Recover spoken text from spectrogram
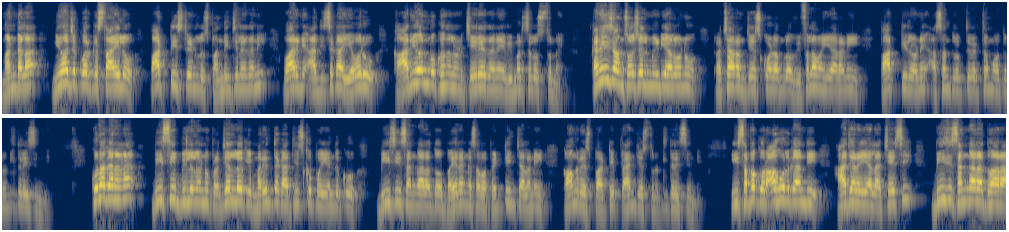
మండల నియోజకవర్గ స్థాయిలో పార్టీ శ్రేణులు స్పందించలేదని వారిని ఆ దిశగా ఎవరు కార్యోన్ముఖులను చేయలేదనే విమర్శలు వస్తున్నాయి. కనీసం సోషల్ మీడియాలోనూ ప్రచారం చేసుకోవడంలో విఫలమయ్యారని పార్టీలోనే అసంతృప్తి వ్యక్తమవుతున్నట్లు తెలిసింది. కులగణన బీసీ బిల్లులను ప్రజల్లోకి మరింతగా తీసుకుపోయేందుకు బీసీ సంఘాలతో బహిరంగ సభ పెట్టించాలని కాంగ్రెస్ పార్టీ ప్లాన్ చేస్తున్నట్లు తెలిసింది. ఈ సభకు రాహుల్ గాంధీ హాజరయ్యేలా చేసి బీసీ సంఘాల ద్వారా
